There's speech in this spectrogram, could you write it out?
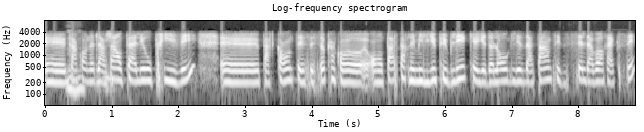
Euh, quand mhm. on a de l'argent, on peut aller au privé. par contre, c'est ça, quand on, on, passe par le milieu public, il y a de longues listes d'attente, c'est difficile d'avoir accès.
